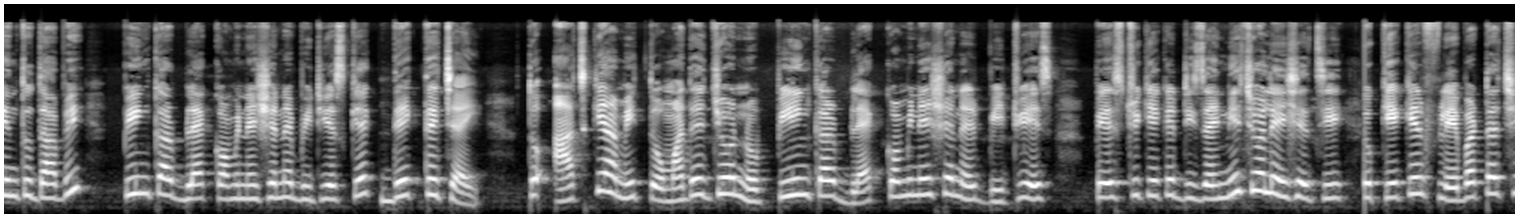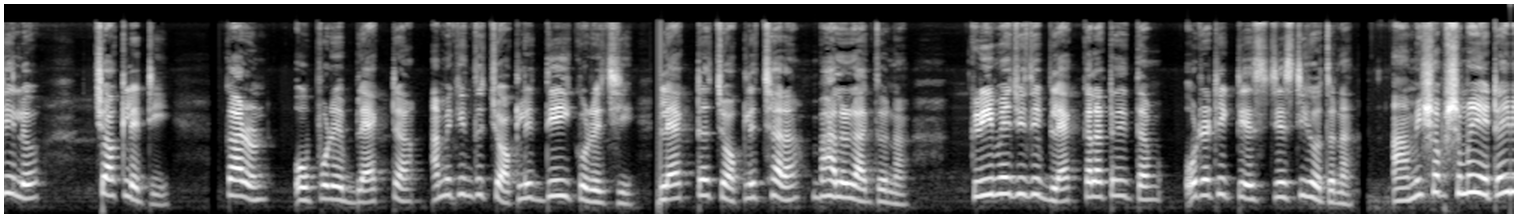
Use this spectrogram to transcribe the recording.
কিন্তু দাবি পিঙ্ক আর ব্ল্যাক কম্বিনেশনে বিটিএস কেক দেখতে চাই। তো আজকে আমি তোমাদের জন্য পিঙ্ক আর ব্ল্যাক কম্বিনেশনের বিটিএস পেস্ট্রি কেকের ডিজাইন নিয়ে চলে এসেছি। তো কেকের ফ্লেভারটা ছিল চকলেটি কারণ ওপরে ব্ল্যাকটা আমি কিন্তু চকলেট দিয়েই করেছি। ব্ল্যাকটা চকলেট ছাড়া ভালো লাগতো না। ক্রিমে যদি ব্ল্যাক কালারটা দিতাম, ওটা ঠিক টেস্ট টেস্টি হতো না। আমি সবসময় এটাই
